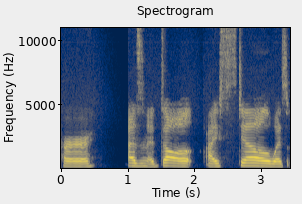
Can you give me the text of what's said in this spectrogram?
her as an adult, I still was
